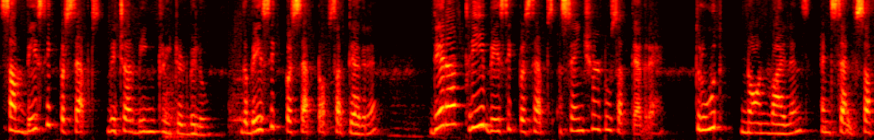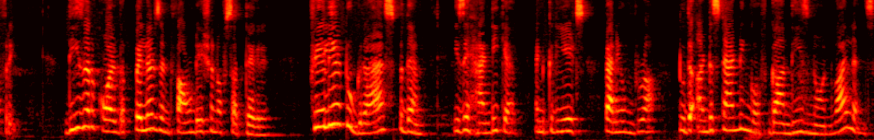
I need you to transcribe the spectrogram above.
some basic precepts which are being treated below. The basic precept of Satyagraha. There are three basic precepts essential to Satyagraha truth, non violence, and self suffering. These are called the pillars and foundation of Satyagraha. Failure to grasp them is a handicap and creates penumbra to the understanding of Gandhi's non violence.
